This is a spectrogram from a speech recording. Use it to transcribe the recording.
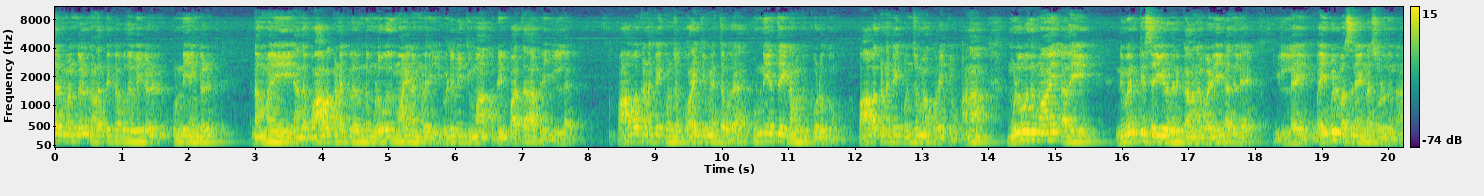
தர்மங்கள் நலத்திட்ட உதவிகள் புண்ணியங்கள் நம்மை அந்த பாவக்கணக்கிலிருந்து முழுவதுமாய் நம்மளை விடுவிக்குமா அப்படின்னு பார்த்தா அப்படி இல்லை. பாவ கணக்கை கொஞ்சம் குறைக்குமே தவிர புண்ணியத்தை நமக்கு கொடுக்கும். பாவ கணக்கை கொஞ்சமாக குறைக்கும். ஆனால் முழுவதுமாய் அதை நிவர்த்தி செய்கிறதற்கான வழி அதில் இல்லை. பைபிள் வசனம் என்ன சொல்லுதுன்னா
